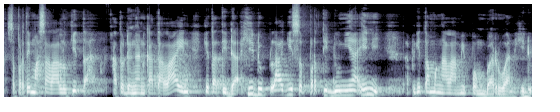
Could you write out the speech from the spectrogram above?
seperti masa lalu kita, atau dengan kata lain, kita tidak hidup lagi seperti dunia ini, tapi kita mengalami pembaruan hidup.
